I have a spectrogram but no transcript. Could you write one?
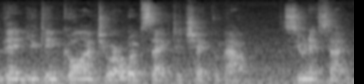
then you can go on to our website to check them out. See you next time.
